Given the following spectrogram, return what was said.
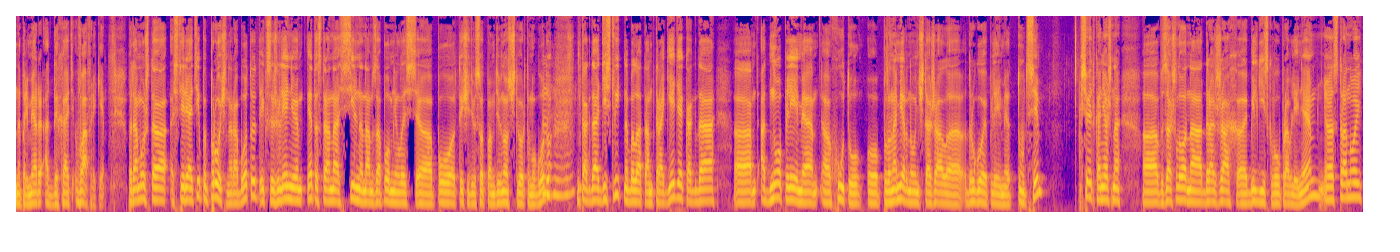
например, отдыхать в Африке. Потому что стереотипы прочно работают, и, к сожалению, эта страна сильно нам запомнилась э, по 1994 году, когда действительно была там трагедия, когда э, одно племя э, хуту планомерно уничтожало другое племя тутси. Все это, конечно, взошло на дрожжах э, бельгийского управления э, страной,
